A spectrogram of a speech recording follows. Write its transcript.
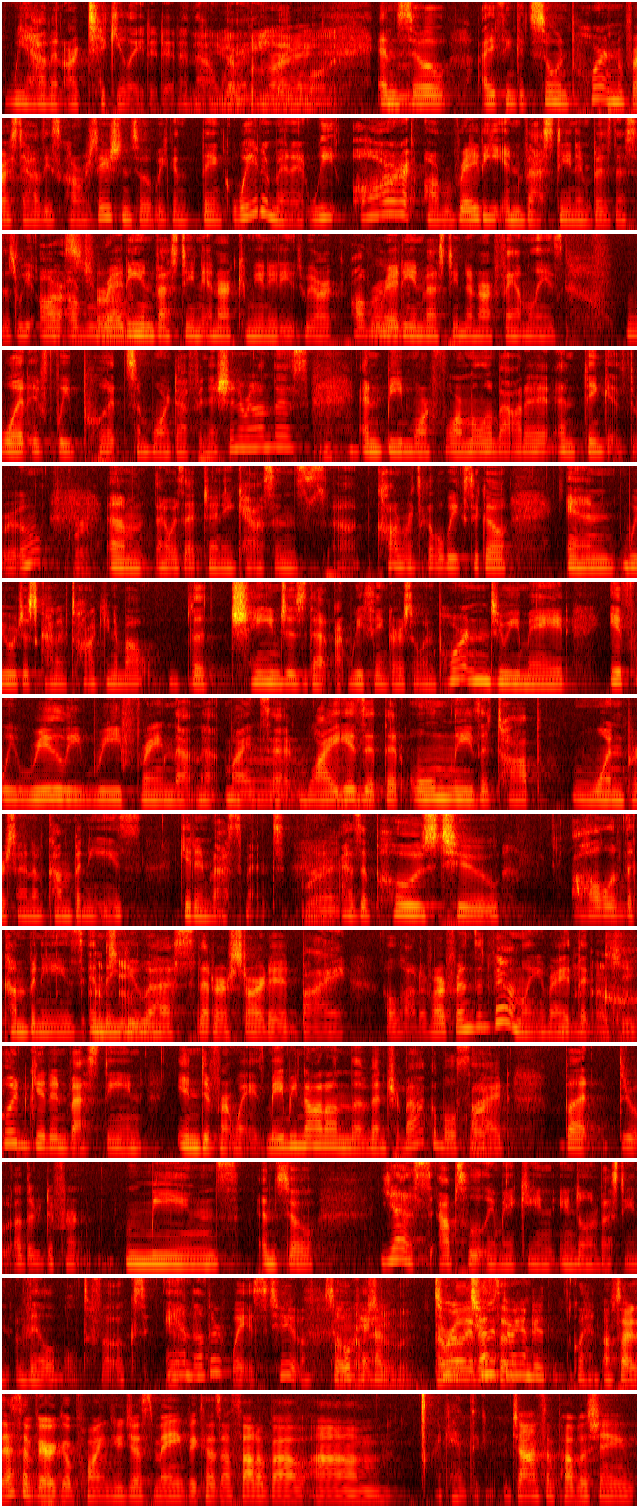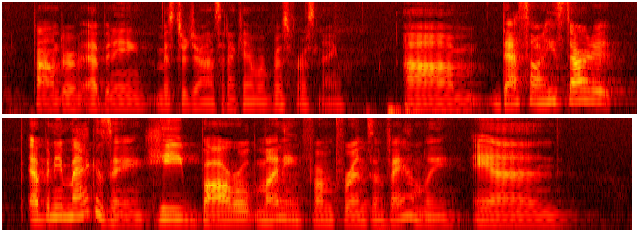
we haven't articulated it in that You way. got to put a Right. label on it. And so I think it's so important for us to have these conversations so that we can think, wait a minute, we are already investing in businesses. We are That's true. already investing in our communities. We are already investing in our families. What if we put some more definition around this and be more formal about it and think it through? Um, I was at Jenny Kassan's uh, conference a couple weeks ago, and we were just kind of talking about the changes that we think are so important to be made if we really reframe that ma- mindset. Why is it that only the top 1% of companies get investment, Right. as opposed to all of the companies in Absolutely. the US that are started by a lot of our friends and family, right? That Absolutely. could get investing in different ways. Maybe not on the venture backable side, but through other different means. And so, yes, absolutely making angel investing available to folks and other ways too. So, Oh, okay. absolutely. Two, Really, two that's a- 300, go ahead. I'm sorry, that's a very good point you just made because I thought about um, I can't think of Johnson Publishing, founder of Ebony, Mr. Johnson. I can't remember his first name. Um, that's how he started Ebony magazine. He borrowed money from friends and family, and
